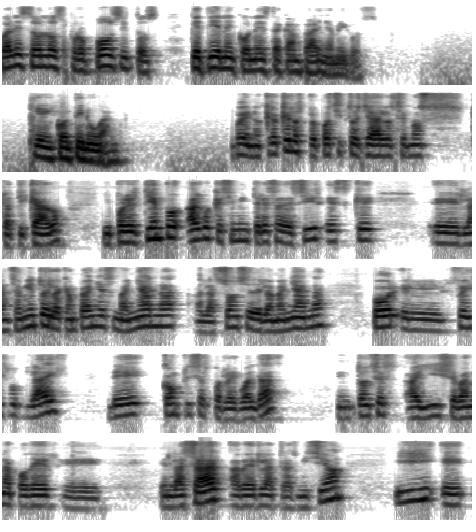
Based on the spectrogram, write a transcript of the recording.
¿Cuáles son los propósitos que tienen con esta campaña, amigos? ¿Quién continúa? Bueno, creo que los propósitos ya los hemos platicado y por el tiempo, algo que sí me interesa decir es que eh, el lanzamiento de la campaña es mañana a las 11 de la mañana por el Facebook Live de Cómplices por la Igualdad. Entonces, ahí se van a poder eh, enlazar a ver la transmisión y eh,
